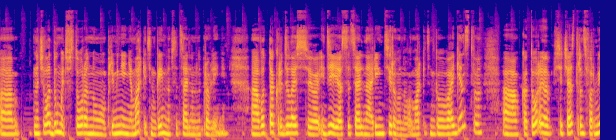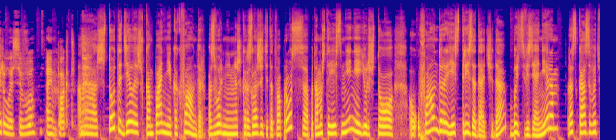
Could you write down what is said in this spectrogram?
а, начала думать в сторону применения маркетинга именно в социальном направлении. А, вот так родилась э, идея социально ориентированного маркетингового агентства, а, которая сейчас трансформировалась в iMpact. А что ты делаешь в компании как фаундер? Позволь мне немножко разложить этот вопрос, потому что есть мнение, Юль, что у фаундера есть три задачи, да? Быть визионером, рассказывать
